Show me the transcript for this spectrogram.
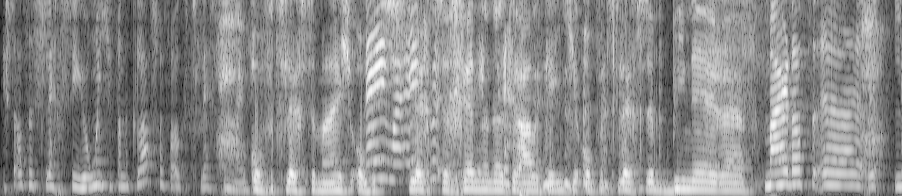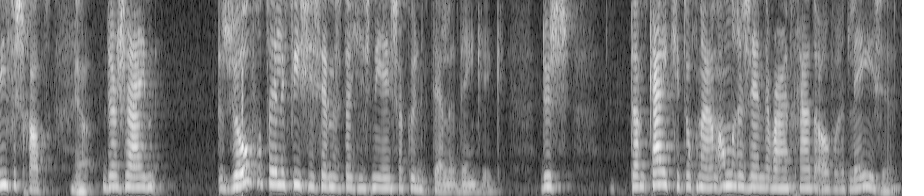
Is dat het slechtste jongetje van de klas of ook het slechtste meisje? Of het slechtste meisje, of Nee, het slechtste even- genderneutrale kindje, of het slechtste binaire. Maar dat, eh, lieve schat, Ja. er zijn zoveel televisiezenders dat je ze niet eens zou kunnen tellen, denk ik. Dus dan kijk je toch naar een andere zender waar het gaat over het lezen.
